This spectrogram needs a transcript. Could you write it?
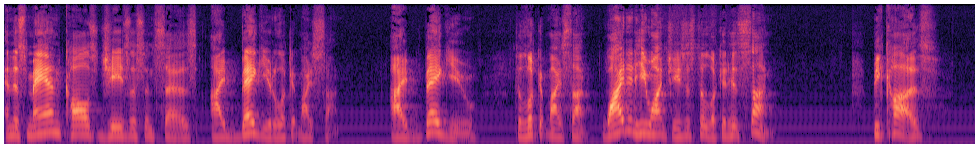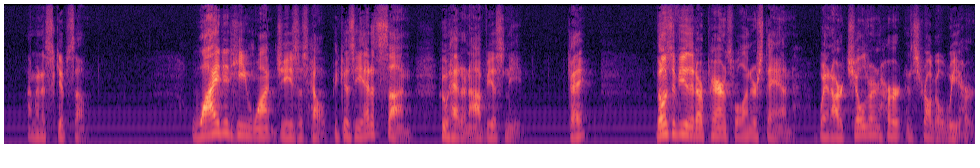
And this man calls Jesus and says, I beg you to look at my son. I beg you to look at my son. Why did he want Jesus to look at his son? Because, I'm going to skip some. Why did he want Jesus' help? Because he had a son who had an obvious need. Okay? Those of you that are parents will understand when our children hurt and struggle, we hurt.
